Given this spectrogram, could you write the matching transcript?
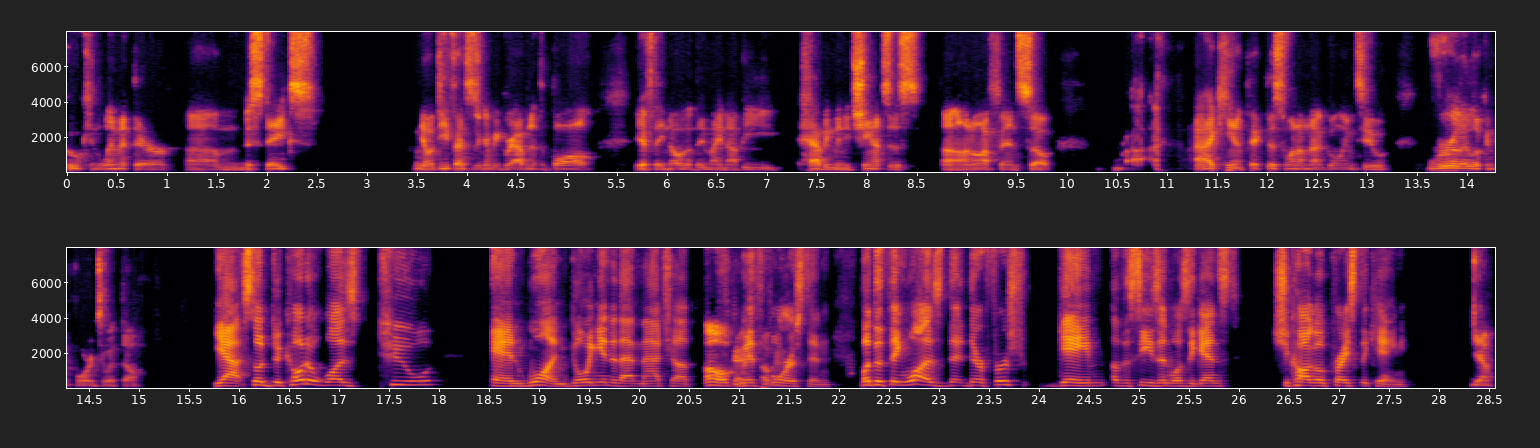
who can limit their um, mistakes. You know, defenses are going to be grabbing at the ball if they know that they might not be having many chances uh, on offense. So, I can't pick this one. I'm not going to. Really looking forward to it though. Yeah. So Dakota was two and one going into that matchup oh, okay. with okay. Forreston. But the thing was that their first game of the season was against Chicago Christ the King. Yeah.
